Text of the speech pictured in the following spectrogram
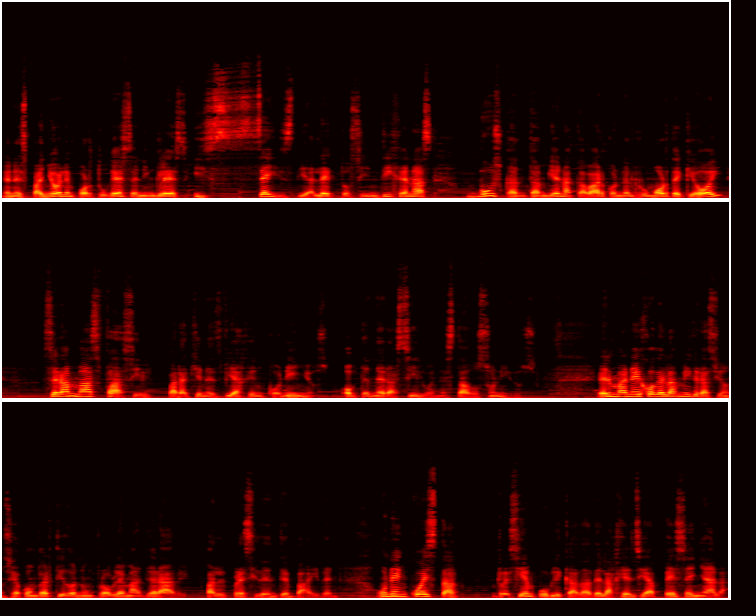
en español, en portugués, en inglés y seis dialectos indígenas, buscan también acabar con el rumor de que hoy será más fácil para quienes viajen con niños obtener asilo en Estados Unidos. El manejo de la migración se ha convertido en un problema grave para el presidente Biden. Una encuesta recién publicada de la agencia AP señala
